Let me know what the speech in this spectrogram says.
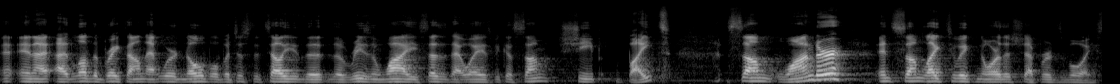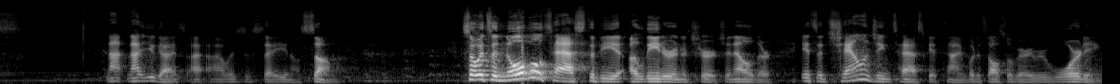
And I, would love to break down that word noble, but just to tell you the, the reason why he says it that way is because some sheep bite, some wander, and some like to ignore the shepherd's voice. Not, not you guys. I, I always just say, you know, some. So it's a noble task to be a leader in a church, an elder. It's a challenging task at times, but it's also very rewarding.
